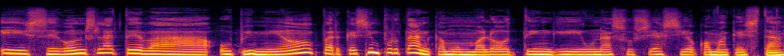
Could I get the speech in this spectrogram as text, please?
I segons la teva opinió, per què és important que Montmeló tingui una associació com aquesta?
